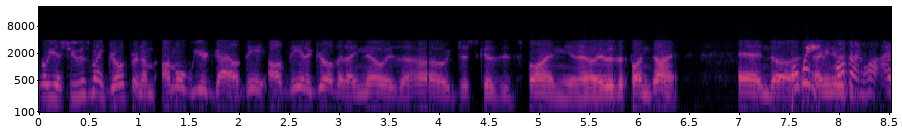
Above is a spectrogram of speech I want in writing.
Oh yeah, she was my girlfriend. I'm I'm a weird guy. I'll date I'll date a girl that I know is a hoe just because it's fun. You know, it was a fun time. And uh oh wait, I mean, hold was on, hold on. I,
